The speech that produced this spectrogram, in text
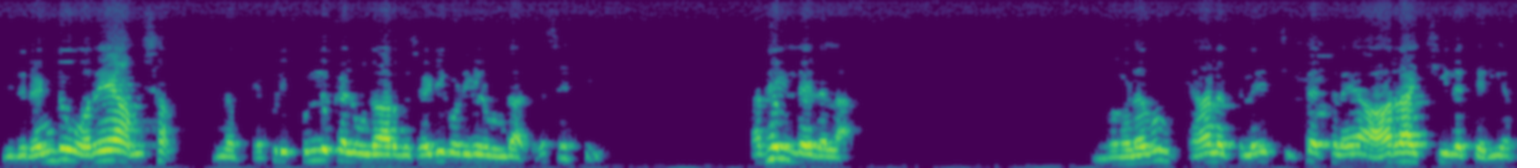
இது ரெண்டும் ஒரே அம்சம். இந்த எப்படி புல்லுக்கள் உண்டாருது செடி கொடிகள் உண்டாது சித்தி. கதை இல்லை இதெல்லாம். இவ்வளவு தியானத்திலே சித்தத்திலே ஆராய்ச்சியில தெரியும்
